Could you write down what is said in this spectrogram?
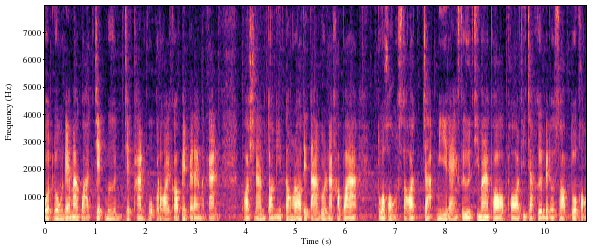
กดลงได้มากกว่า 77,600 ก็เป็นไปได้เหมือนกัน เพราะฉะนั้นตอนนี้ต้องรอติดตามดูนะครับว่า ตัวของสตอ r จะมีแรงซื้อที่มากพอ พอที่จะขึ้นไปทดสอบตัวของ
